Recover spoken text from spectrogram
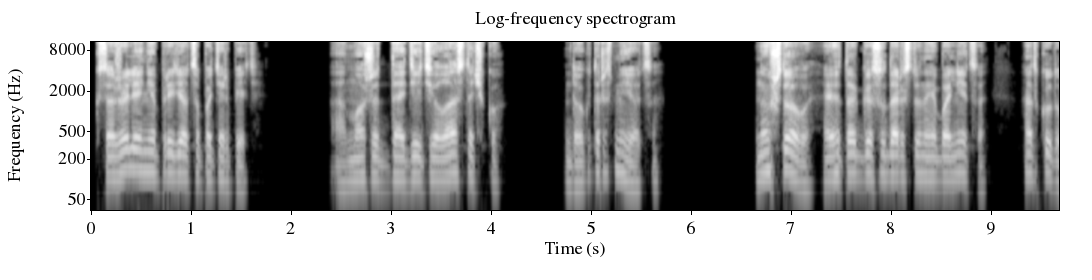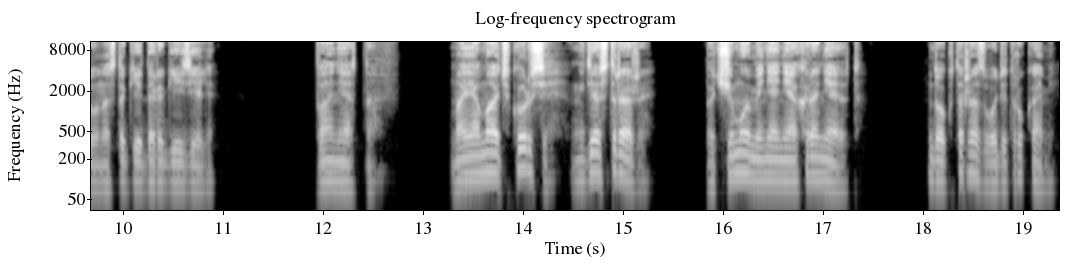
К сожалению, придется потерпеть». «А может, дадите ласточку?» Доктор смеется. «Ну что вы, это государственная больница. Откуда у нас такие дорогие зелья?» «Понятно. Моя мать в курсе, где стражи? Почему меня не охраняют?» Доктор разводит руками.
